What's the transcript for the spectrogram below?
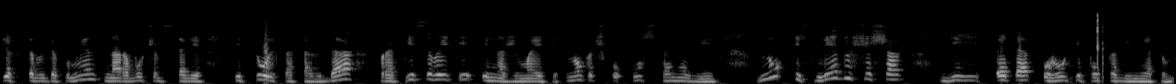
текстовый документ на рабочем столе. И только тогда прописываете и нажимаете кнопочку «Установить». Ну и следующий шаг – это уроки по кабинету.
